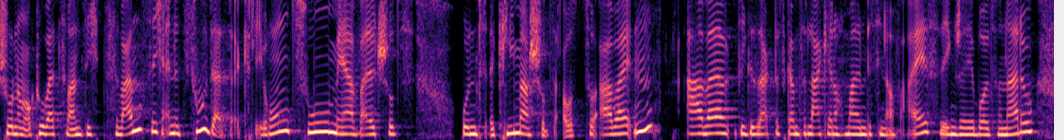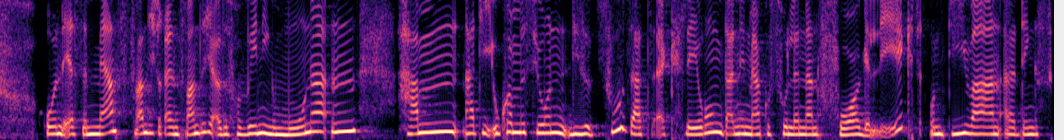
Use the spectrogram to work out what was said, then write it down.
schon im Oktober 2020 eine Zusatzerklärung zu mehr Waldschutz und Klimaschutz auszuarbeiten. Aber wie gesagt, das Ganze lag ja noch mal ein bisschen auf Eis wegen Jair Bolsonaro. Und erst im März 2023, also vor wenigen Monaten, haben, hat die EU-Kommission diese Zusatzerklärung dann den Mercosur-Ländern vorgelegt. Und die waren allerdings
